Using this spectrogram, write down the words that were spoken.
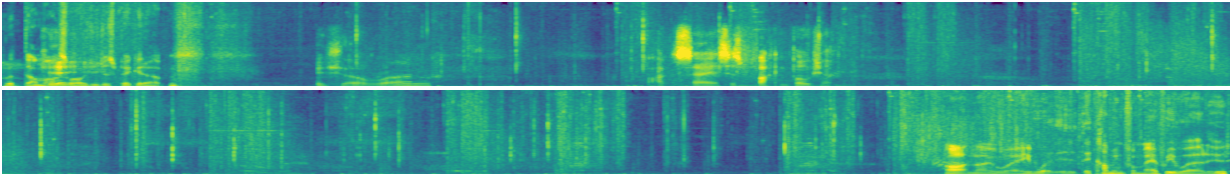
What a dumbass. Why would you just pick it up? It's alright. Fuck's sake, it's just fucking bullshit. oh, no way. What? They're coming from everywhere, dude.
